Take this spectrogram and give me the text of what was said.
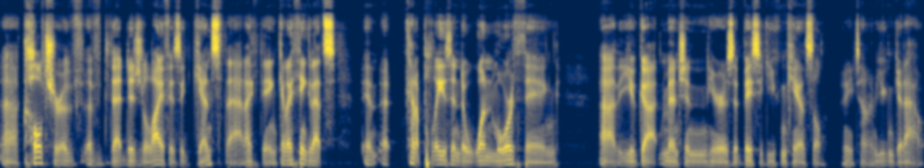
uh, culture of of that digital life is against that. I think, and I think that's and it kind of plays into one more thing uh, that you've got mentioned here is that basically you can cancel anytime, you can get out.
